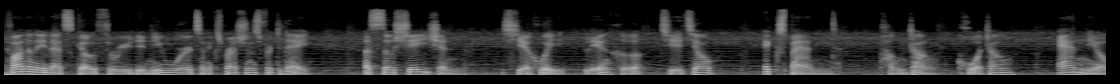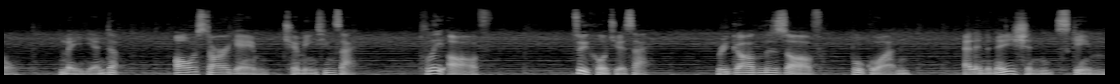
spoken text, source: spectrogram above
Finally, let's go through the new words and expressions for today. Association 协会联合结交 expand 膨胀扩张，annual 每年的，All Star Game 全明星赛，Playoff 最后决赛，regardless of 不管，Elimination Scheme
